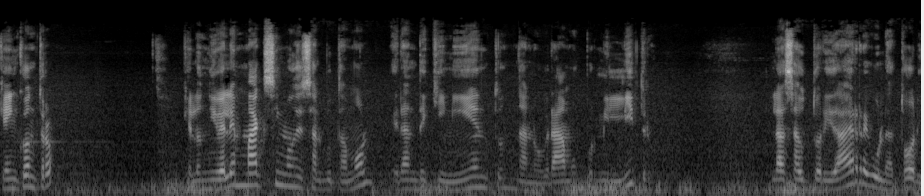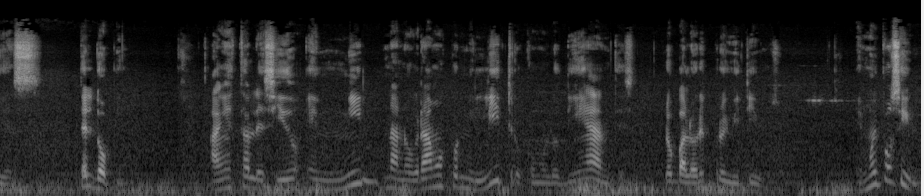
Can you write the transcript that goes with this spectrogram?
¿Qué encontró? Que los niveles máximos de salbutamol eran de 500 nanogramos por mililitro. Las autoridades regulatorias del doping han establecido en 1000 nanogramos por mililitro, como los dije antes, los valores prohibitivos. Es muy posible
